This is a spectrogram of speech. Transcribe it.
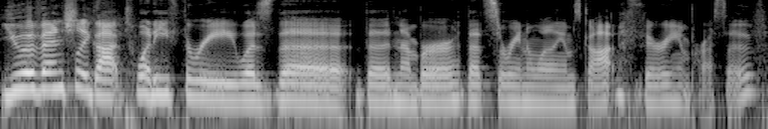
You eventually got 23 was the the number that Serena Williams got. Very impressive.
